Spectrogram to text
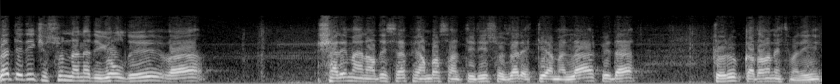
və dedi ki, sünnə nədir? Yoldur və şəri mənada isə Peyğəmbər s.ə.v dediyi sözlər, etdiyi əməllər, bir də görüb qadağan etmədiyi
